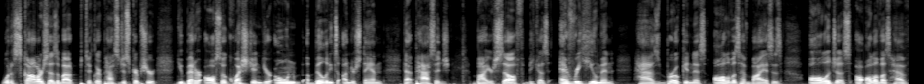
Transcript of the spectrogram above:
what a scholar says about a particular passage of scripture, you better also question your own ability to understand that passage by yourself because every human has brokenness. All of us have biases. All of us, all of us have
